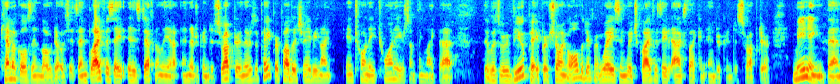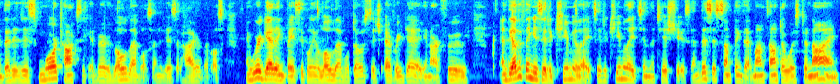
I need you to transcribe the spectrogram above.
chemicals in low doses. And glyphosate is definitely a, an endocrine disruptor. And there was a paper published maybe in 2020 or something like that. There was a review paper showing all the different ways in which glyphosate acts like an endocrine disruptor, meaning then that it is more toxic at very low levels than it is at higher levels. And we're getting basically a low level dosage every day in our food and the other thing is it accumulates. It accumulates in the tissues. And this is something that Monsanto was denying,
